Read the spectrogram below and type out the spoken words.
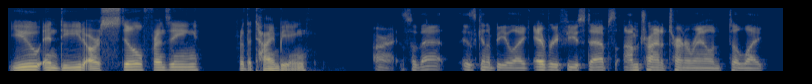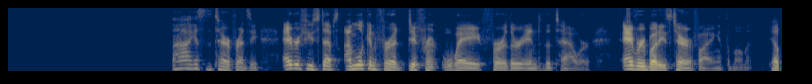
You indeed are still frenzying for the time being. All right, so that is going to be like every few steps, I'm trying to turn around to like. Ah, I guess it's terror frenzy. Every few steps, I'm looking for a different way further into the tower. Everybody's terrifying at the moment. Yep.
